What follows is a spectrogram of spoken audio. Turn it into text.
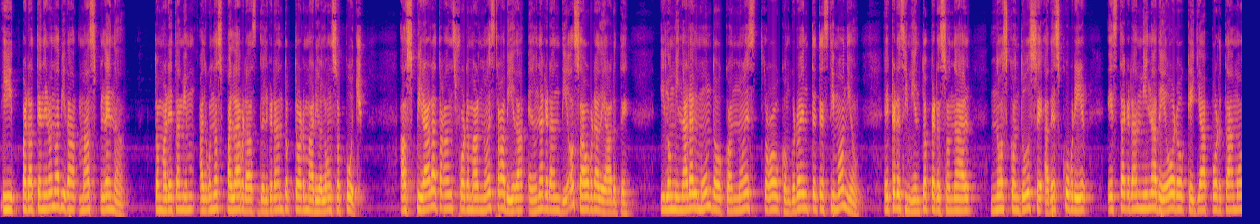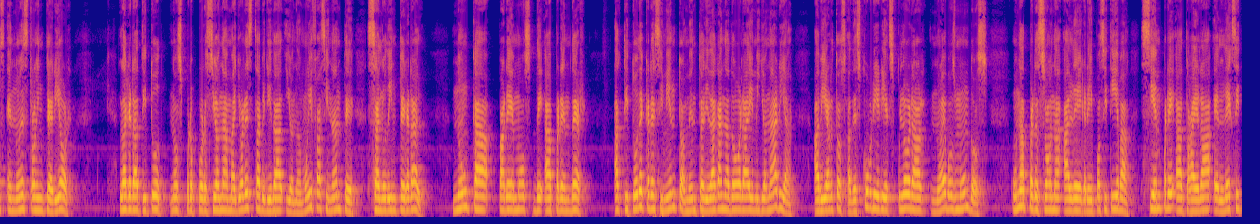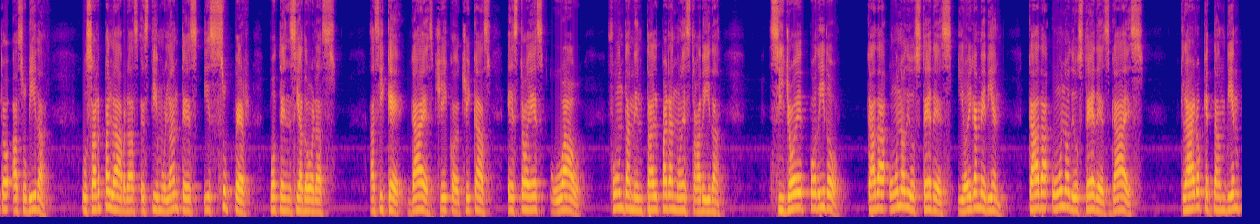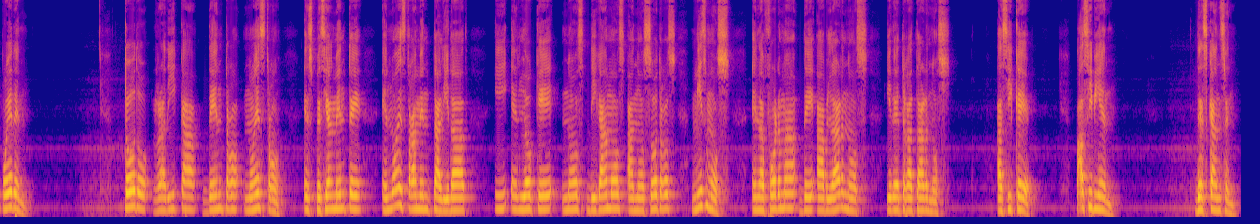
Y para tener una vida más plena, tomaré también algunas palabras del gran doctor Mario Alonso Puch. Aspirar a transformar nuestra vida en una grandiosa obra de arte, iluminar al mundo con nuestro congruente testimonio. El crecimiento personal nos conduce a descubrir esta gran mina de oro que ya portamos en nuestro interior la gratitud nos proporciona mayor estabilidad y una muy fascinante salud integral. Nunca paremos de aprender. Actitud de crecimiento, mentalidad ganadora y millonaria, abiertos a descubrir y explorar nuevos mundos. Una persona alegre y positiva siempre atraerá el éxito a su vida. Usar palabras estimulantes y super potenciadoras. Así que, guys, chicos, chicas, esto es wow, fundamental para nuestra vida. Si yo he podido, cada uno de ustedes, y óigame bien, cada uno de ustedes, guys, claro que también pueden. Todo radica dentro nuestro, especialmente en nuestra mentalidad y en lo que nos digamos a nosotros mismos, en la forma de hablarnos y de tratarnos. Así que, paz y bien, descansen.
